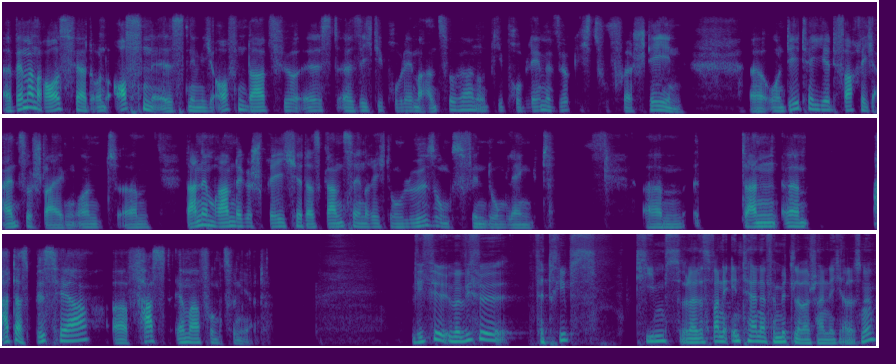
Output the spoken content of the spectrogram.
Äh, wenn man rausfährt und offen ist, nämlich offen dafür ist, äh, sich die Probleme anzuhören und die Probleme wirklich zu verstehen, und detailliert fachlich einzusteigen und ähm, dann im Rahmen der Gespräche das Ganze in Richtung Lösungsfindung lenkt, ähm, dann ähm, hat das bisher äh, fast immer funktioniert. Wie viel, über wie viele Vertriebsteams oder das waren interne Vermittler wahrscheinlich alles, ne?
